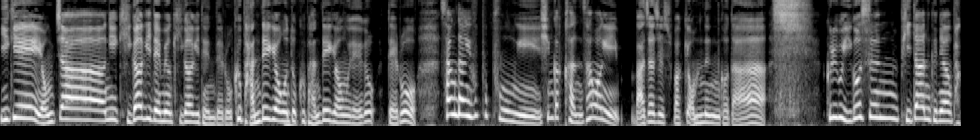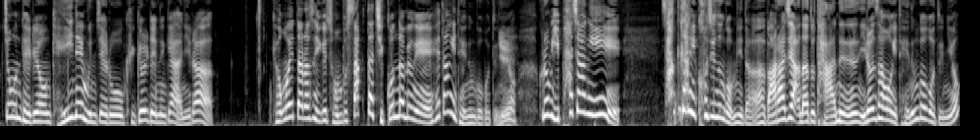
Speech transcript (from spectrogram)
이게 영장이 기각이 되면 기각이 된 대로 그 반대 경우는 또 그 반대의 경우대로 대로 상당히 후폭풍이 심각한 상황이 맞아질 수밖에 없는 거다. 그리고 이것은 비단 그냥 박정훈 대령 개인의 문제로 귀결되는 게 아니라 경우에 따라서 이게 전부 싹 다 직권남용에 해당이 되는 거거든요. 예. 그럼 이 파장이 상당히 커지는 겁니다. 말하지 않아도 다 아는 이런 상황이 되는 거거든요.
